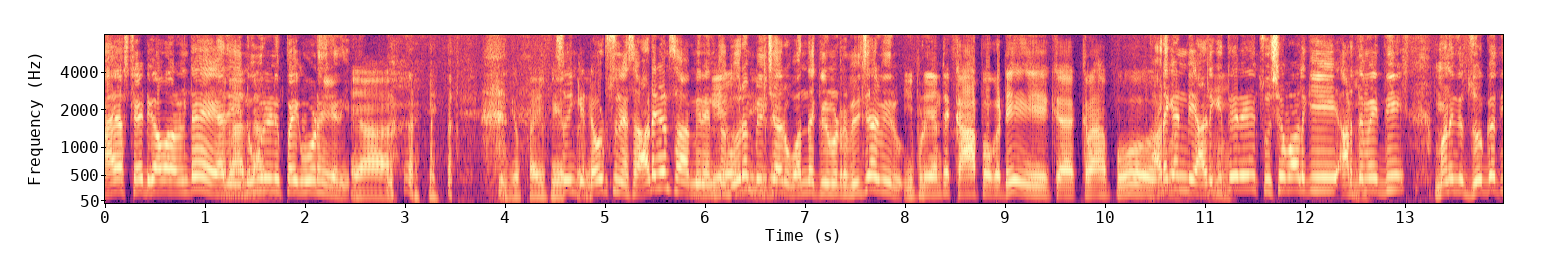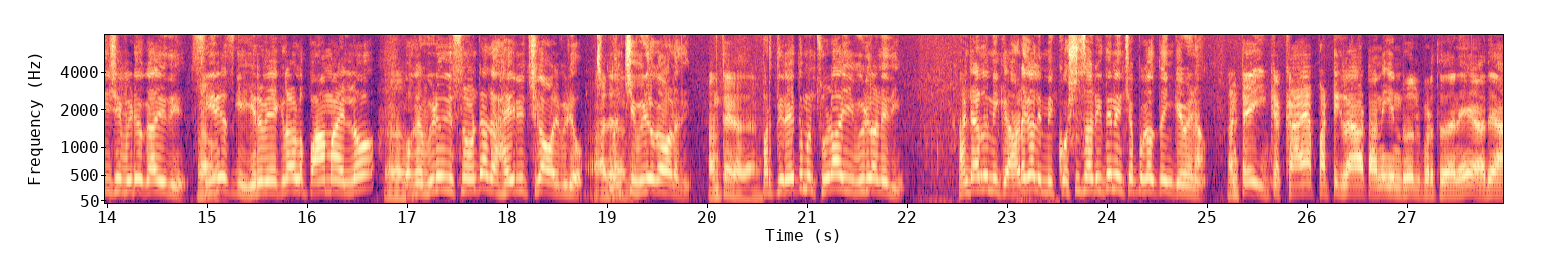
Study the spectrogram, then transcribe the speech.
కాయ స్ట్రైట్ కావాలంటే అది నువ్వు నేను పైకి పోవడం అది సో ఇంకా డౌట్స్ ఉన్నాయి సార్. అడగండి సార్ మీరు ఎంత? దూరం పిలిచారు? వంద కిలోమీటర్ పిలిచారు మీరు? ఇప్పుడు అంటే కాపు ఒకటి క్రాప్ అడగండి అడిగితేనే చూసే వాళ్ళకి అర్థమైంది మనకి జోగ్గా తీసే వీడియో కాదు ఇది. సీరియస్కి ఇరవై ఎకరాల పామ్ ఆయిల్లో ఒక వీడియో తీస్తున్నాం అంటే అది హై రిచ్ కావాలి వీడియో మంచి వీడియో కావాలి అది. అంతే కదా. ప్రతి రైతు మనం చూడాలి ఈ వీడియో అనేది. అంటే అర్థం మీకు అడగాలి మీకు క్వశ్చన్స్ అడిగితే నేను చెప్పగలుగుతా ఇంకేమైనా. అంటే ఇంకా కాయ పట్టికి రావటానికి ఎన్ని రోజులు పడుతుందని అదే ఆ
